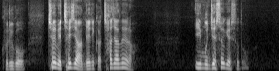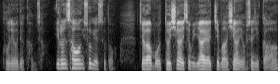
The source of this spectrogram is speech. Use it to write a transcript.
그리고 처음에 체지 안 되니까 찾아내라. 이 문제 속에서도 구원의 은혜 감사. 이런 상황 속에서도 제가 뭐 더 시간 있으면 이야기했지만 시간이 없으니까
